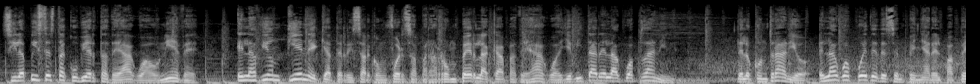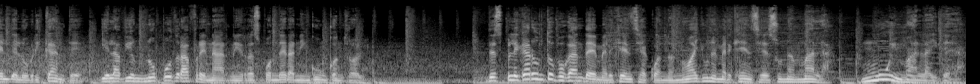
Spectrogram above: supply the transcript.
Si la pista está cubierta de agua o nieve, el avión tiene que aterrizar con fuerza para romper la capa de agua y evitar el aquaplaning. De lo contrario, el agua puede desempeñar el papel de lubricante y el avión no podrá frenar ni responder a ningún control. Desplegar un tobogán de emergencia cuando no hay una emergencia es una mala, muy mala idea.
